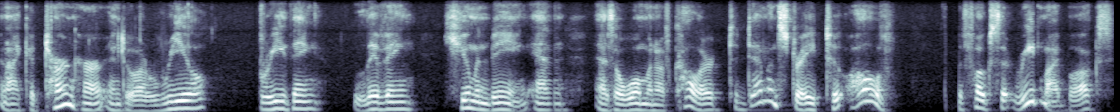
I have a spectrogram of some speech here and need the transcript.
and I could turn her into a real, breathing, living human being. And as a woman of color, to demonstrate to all of the folks that read my books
